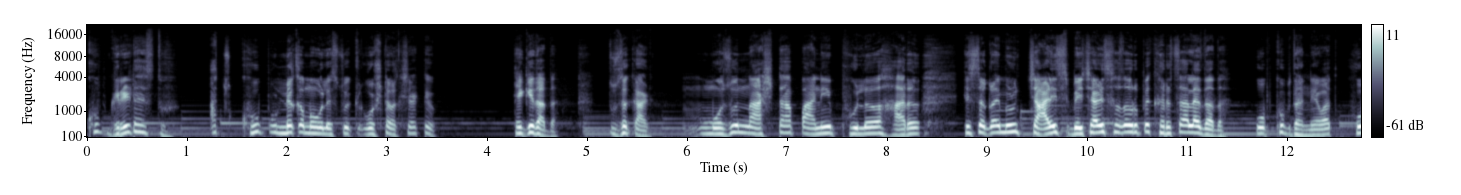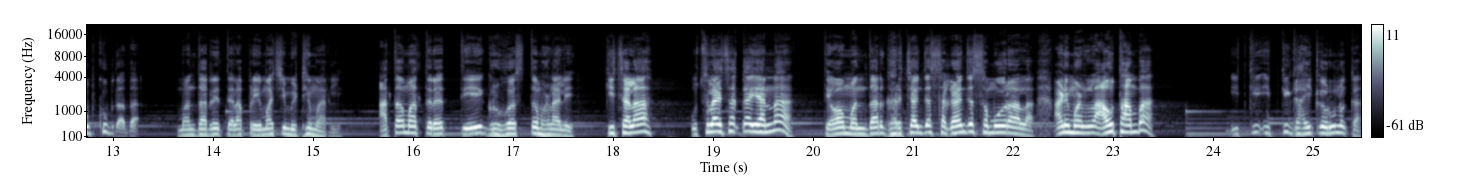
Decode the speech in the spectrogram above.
खूप ग्रेट आहेस तू. आज खूप पुण्य कमवलंयस तू एक गोष्ट लक्षात ठेव. हे की दादा तुझं कार्ड मोजून नाश्ता पाणी फुलं हारं हे सगळं मिळून चाळीस बेचाळीस हजार रुपये खर्च आलाय दादा. खूप खूप धन्यवाद खूप खूप दादा. मंदारने त्याला प्रेमाची मिठी मारली. आता मात्र ते गृहस्थ म्हणाले की चला उचलायचा का यांना? तेव्हा मंदार घरच्यांच्या सगळ्यांच्या समोर आला आणि म्हणाला अहो थांबा. इतकी इतकी घाई करू नका.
